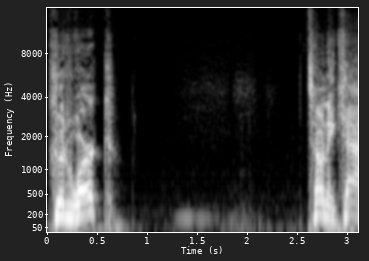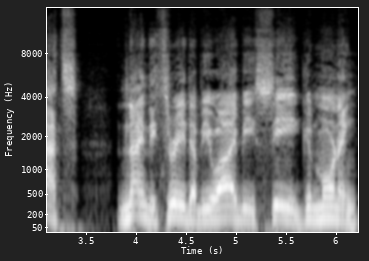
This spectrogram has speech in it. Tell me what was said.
Good work. Tony Katz, 93 WIBC. Good morning.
